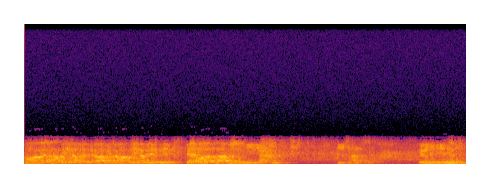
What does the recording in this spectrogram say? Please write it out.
Muhammed Hak Peygamberi, Ahmet Zaman Peygamberi'dir. Ben ona tabi değilim. Aleyhisselam. Öyle değil.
